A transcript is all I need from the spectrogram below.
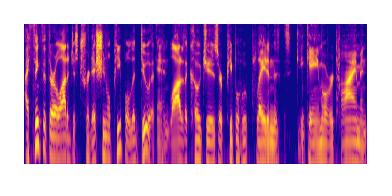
I think that there are a lot of just traditional people that do it. And a lot of the coaches are people who played in the game over time. And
